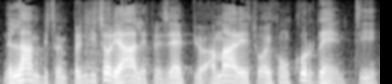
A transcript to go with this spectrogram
nell'ambito imprenditoriale, per esempio, amare i tuoi concorrenti,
